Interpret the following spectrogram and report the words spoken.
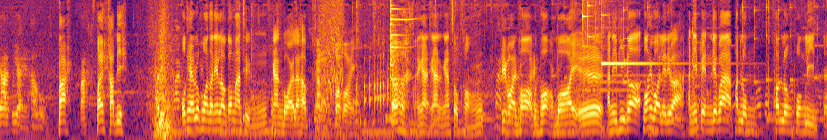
ญาติผู้ใหญ่นะครับผม ไป ไป ไป ครับดีเอาดิ โอเคครับทุกคนตอนนี้เราก็มาถึงงานบอยแล้วครับงานพ่อบอยเอองานงานงานศพของพี่บอยคุณพ่อคุณพ่อของบอยเอออันนี้พี่ก็มอบให้บอยเลยดีกว่า อันนี้เป็นเรียกว่าพัดลมพัดลมพวงหลีดจะ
